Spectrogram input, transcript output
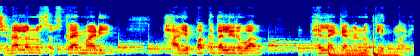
ಚಾನಲನ್ನು ಸಬ್ಸ್ಕ್ರೈಬ್ ಮಾಡಿ ಹಾಗೆ ಪಕ್ಕದಲ್ಲಿರುವ ಬೆಲ್ ಐಕನ್ ಅನ್ನು ಕ್ಲಿಕ್ ಮಾಡಿ.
